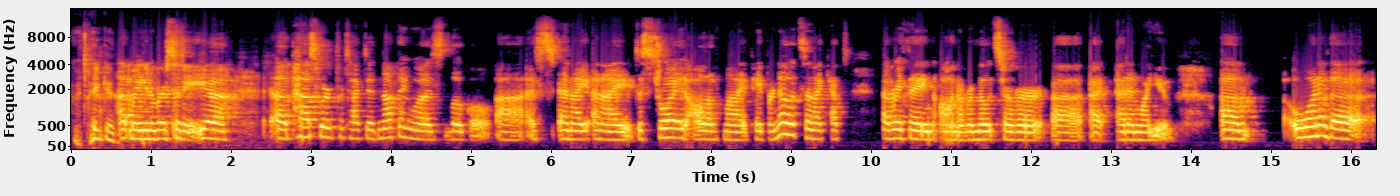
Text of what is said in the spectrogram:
good thinking. At my university, yeah uh, password protected. Nothing was local, uh, as, and I and I destroyed all of my paper notes, and I kept everything on a remote server uh, at, at NYU. Um, one of the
